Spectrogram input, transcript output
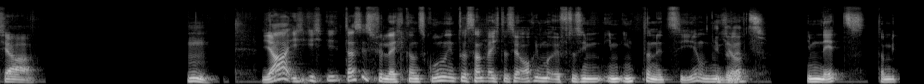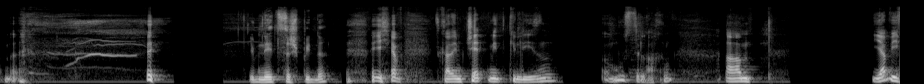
Tja. Hm. Ja, ich, ich, das ist vielleicht ganz gut und interessant, weil ich das ja auch immer öfters im, im Internet sehe und Internet. im Netz, damit man. Im Netz der Spinne. ich habe jetzt gerade im Chat mitgelesen musste lachen. Ähm, ja, wie,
